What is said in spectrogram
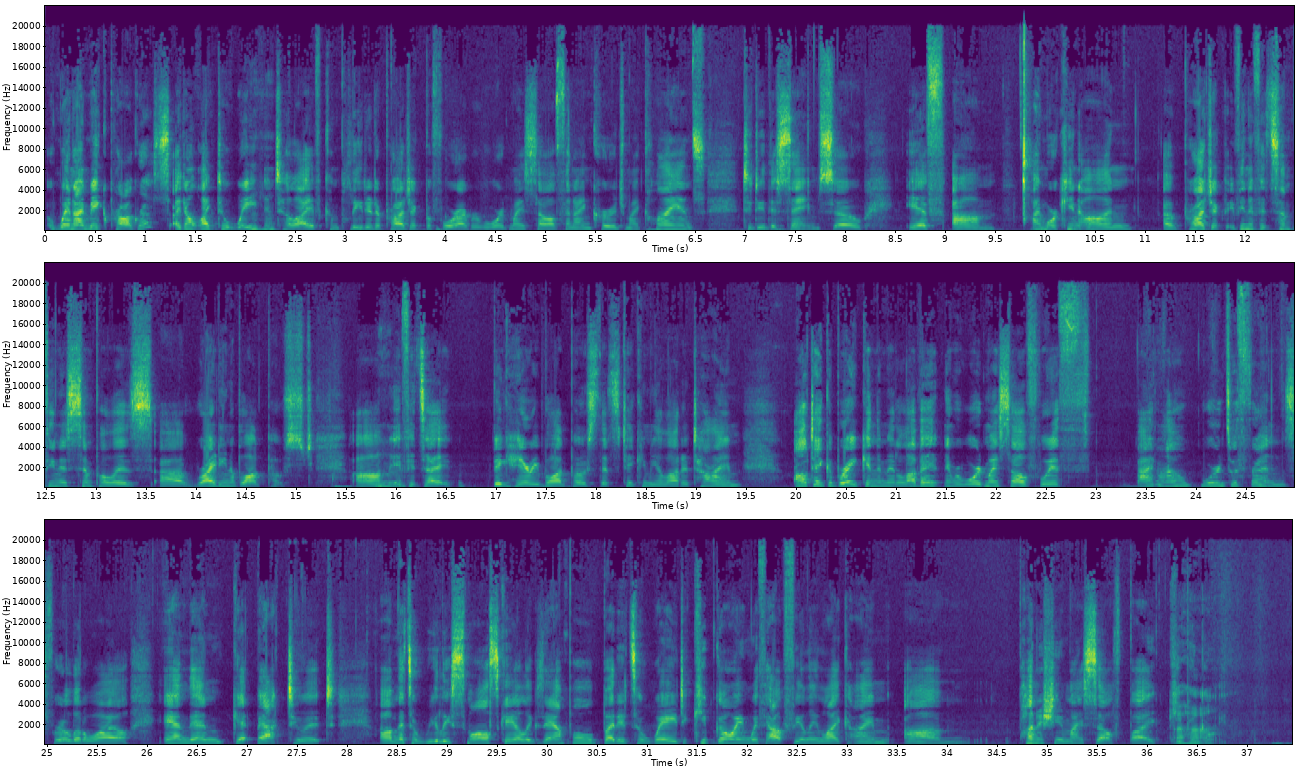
when I make progress. I don't like to wait until I've completed a project before I reward myself, and I encourage my clients to do the same. So, if um, I'm working on a project, even if it's something as simple as uh, writing a blog post, um, if it's a big hairy blog post that's taking me a lot of time, I'll take a break in the middle of it and reward myself with I don't know, words with friends for a little while and then get back to it. Um, that's a really small scale example, but it's a way to keep going without feeling like I'm um, punishing myself by keeping Uh-huh. going.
